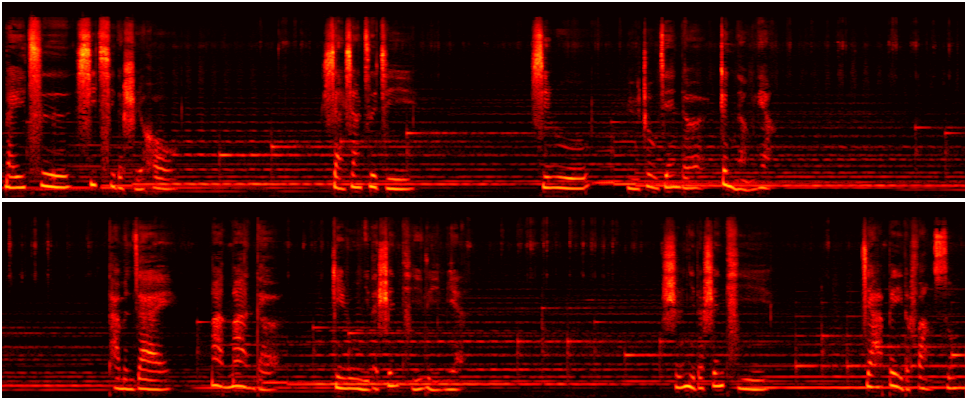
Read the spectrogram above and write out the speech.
每一次吸气的时候，想象自己。吸入宇宙间的正能量，它们在慢慢的进入你的身体里面，使你的身体加倍的放松。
